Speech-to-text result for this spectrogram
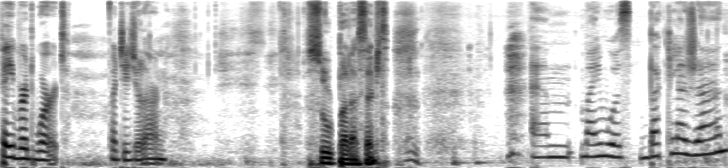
favorite word? What did you learn? Sul Paraselt. Um, mine was baklajan.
